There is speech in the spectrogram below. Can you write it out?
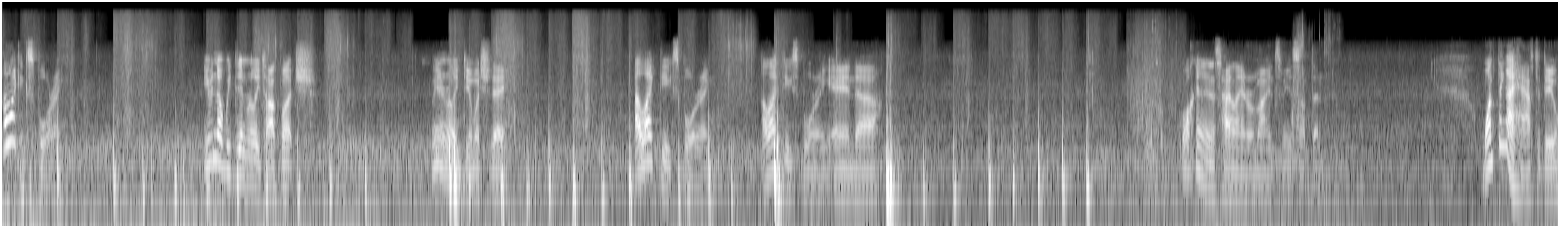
I like exploring. Even though we didn't really talk much, we didn't really do much today. I like the exploring. I like the exploring, and uh, walking in this highland reminds me of something. One thing I have to do,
